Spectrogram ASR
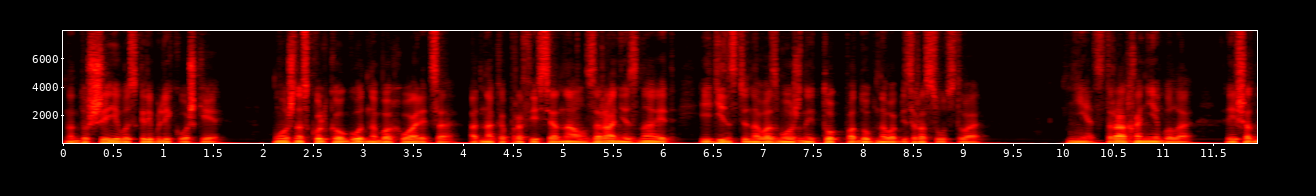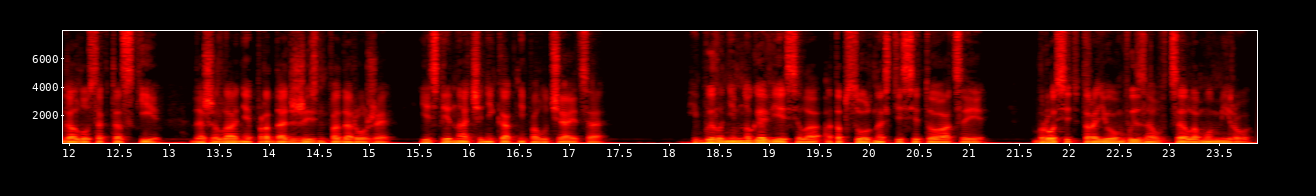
На душе его скребли кошки. Можно сколько угодно бахвалиться, однако профессионал заранее знает единственно возможный итог подобного безрассудства. Нет, страха не было, лишь отголосок тоски, да желание продать жизнь подороже, если иначе никак не получается. И было немного весело от абсурдности ситуации бросить втроем вызов целому миру.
